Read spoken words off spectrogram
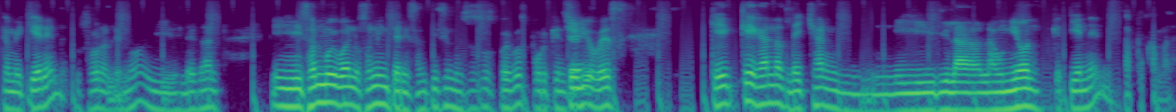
que me quieren, pues órale, ¿no? Y le dan. Y son muy buenos, son interesantísimos esos juegos porque en Sí. serio ves qué, qué ganas le echan y la, la unión que tienen, está poca madre.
